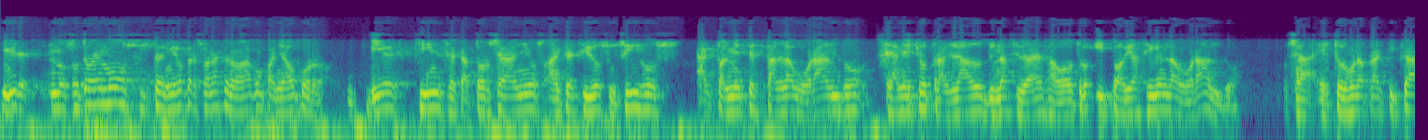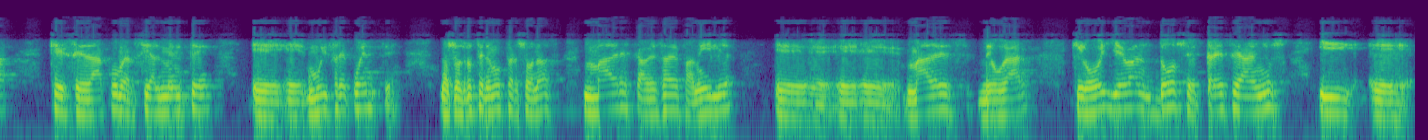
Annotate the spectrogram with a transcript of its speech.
Mire, nosotros hemos tenido personas que nos han acompañado por 10, 15, 14 años, han crecido sus hijos, actualmente están laborando, se han hecho traslados de unas ciudades a otras y todavía siguen laborando. O sea, esto es una práctica que se da comercialmente eh, eh, muy frecuente. Nosotros tenemos personas, madres, cabezas de familia, eh, madres de hogar, que hoy llevan 12, 13 años y eh,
